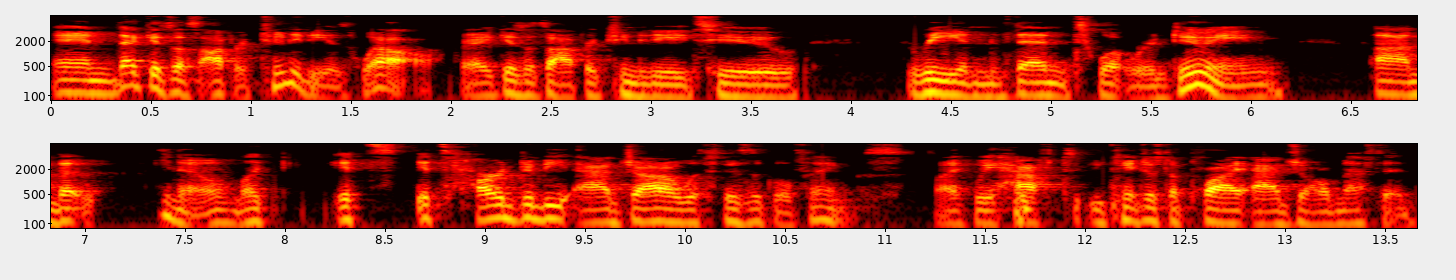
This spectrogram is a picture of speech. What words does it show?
And that gives us opportunity as well, right? It gives us opportunity to reinvent what we're doing. Um, but you know, like it's it's hard to be agile with physical things. Like we have to, you can't just apply agile method,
